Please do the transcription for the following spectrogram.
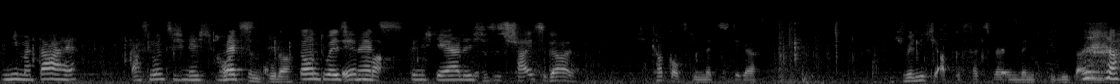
niemand da, hä? Das lohnt sich nicht. Metz, Trotzdem, Bruder. don't waste Immer. Metz, bin ich dir ehrlich. Das ist scheißegal. Ich kacke auf die Metz, Digga. Ich will nicht abgefetzt werden, wenn ich die Loot Ja.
